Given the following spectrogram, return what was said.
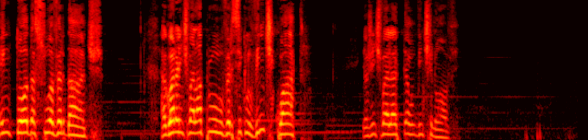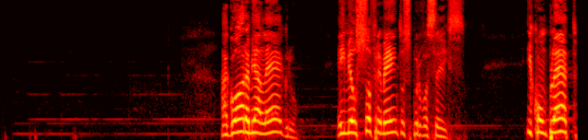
em toda a sua verdade. Agora a gente vai lá para o versículo 24. E a gente vai lá até o 29. Agora me alegro em meus sofrimentos por vocês. E completo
